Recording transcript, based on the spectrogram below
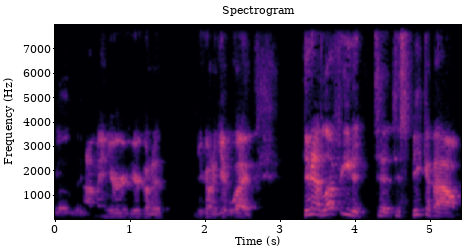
Absolutely. I mean, you're you're gonna you're gonna give way. Then I'd love for you to to, to speak about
